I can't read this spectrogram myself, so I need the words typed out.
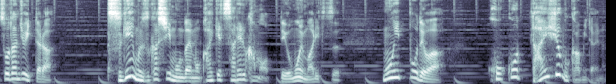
相談所行ったら、すげえ難しい問題も解決されるかもっていう思いもありつつ、もう一方では、ここ大丈夫かみたいな。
